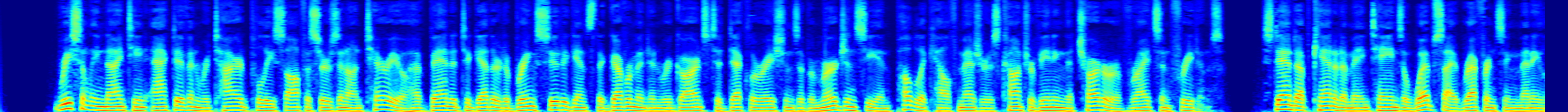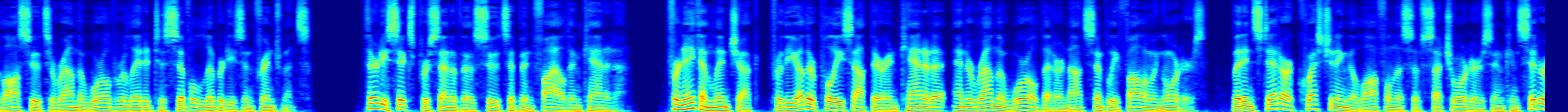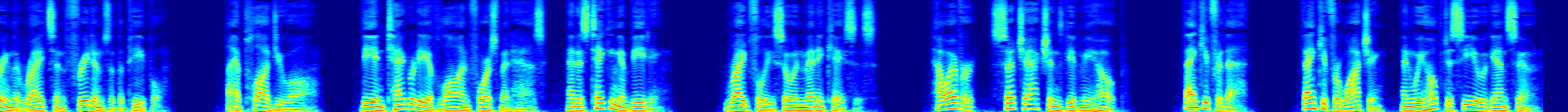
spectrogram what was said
Recently, 19 active and retired police officers in Ontario have banded together to bring suit against the government in regards to declarations of emergency and public health measures contravening the Charter of Rights and Freedoms. Stand Up Canada maintains a website referencing many lawsuits around the world related to civil liberties infringements. 36% of those suits have been filed in Canada. For Nathan Lynchuk, for the other police out there in Canada and around the world that are not simply following orders, but instead are questioning the lawfulness of such orders and considering the rights and freedoms of the people. I applaud you all. The integrity of law enforcement has, and is taking a beating. Rightfully so in many cases. However, such actions give me hope. Thank you for that. Thank you for watching, and we hope to see you again soon.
